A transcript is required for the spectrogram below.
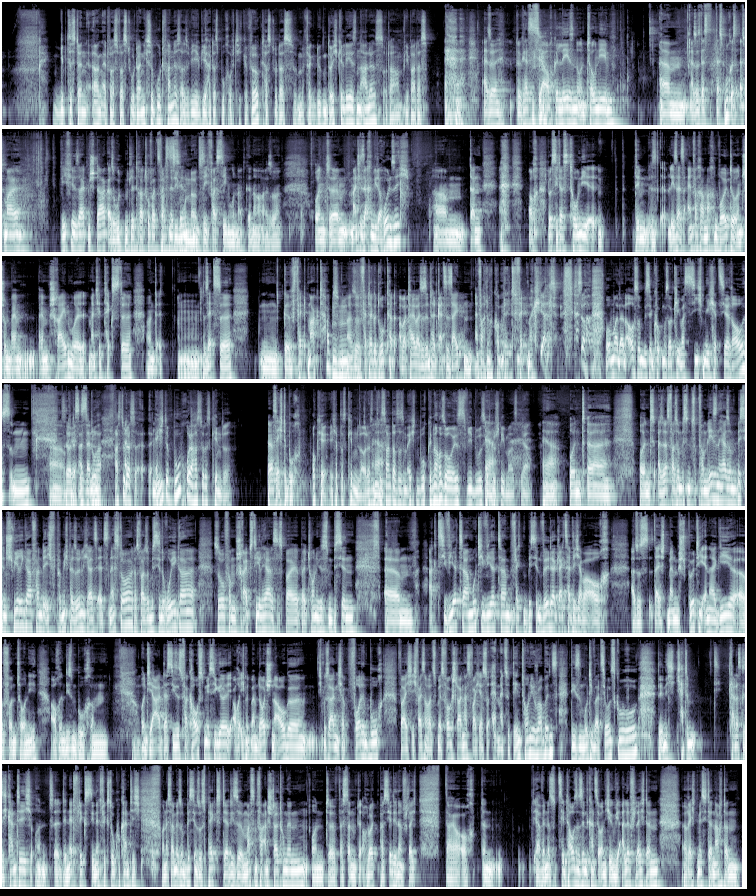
Gibt es denn irgendetwas, was du da nicht so gut fandest? Also wie, wie hat das Buch auf dich gewirkt? Hast du das mit Vergnügen durchgelesen alles oder wie war das? Also, du hast es ja auch gelesen und Tony, ähm, also das, das Buch ist erstmal wie viele Seiten stark? Also gut, mit Literaturverzeichnis fast 700. Hin, fast 700, genau. Also, und ähm, manche Sachen wiederholen sich. Ähm, dann auch lustig, dass Tony äh, dem Leser es einfacher machen wollte und schon beim, beim Schreiben oder manche Texte und äh, Sätze gefettmarkt hat, mhm. also fetter gedruckt hat, aber teilweise sind halt ganze Seiten einfach nur komplett fett markiert. so, wo man dann auch so ein bisschen gucken muss, okay, was ziehe ich mich jetzt hier raus? Ah, okay. so, das also ist dann, du, hast du das äh, echte Buch oder hast du das Kindle? Das echte Buch. Okay, ich habe das Kindle. Das ist ja. interessant, dass es im echten Buch genauso ist, wie du es jetzt ja. beschrieben hast. Ja. Ja. Und äh, und also das war so ein bisschen vom Lesen her so ein bisschen schwieriger, fand ich für mich persönlich als als Nestor. Das war so ein bisschen ruhiger, so vom Schreibstil her. Das ist bei bei Tony ist ein bisschen ähm, aktivierter, motivierter, vielleicht ein bisschen wilder, gleichzeitig aber auch, also es, man spürt die Energie äh, von Tony auch in diesem Buch. Ähm. Und ja, dass dieses verkaufsmäßige, auch ich mit meinem deutschen Auge, ich muss sagen, ich habe vor dem Buch, war ich, ich weiß noch, als du mir das vorgeschlagen hast, war ich erst so, äh, meinst du den Tony Robbins? Robbins, diesen Motivationsguru, den ich, ich hatte klar, das Gesicht kannte ich und äh, den Netflix, die Netflix-Doku kannte ich. Und das war mir so ein bisschen suspekt, der diese Massenveranstaltungen und äh, was dann mit auch Leuten passiert, die dann vielleicht da ja auch dann, ja, wenn das so 10.000 sind, kannst du auch nicht irgendwie alle vielleicht dann äh, rechtmäßig danach dann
